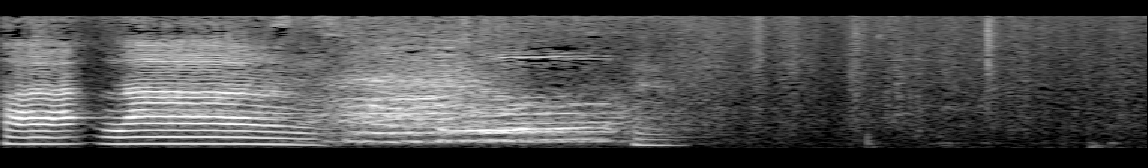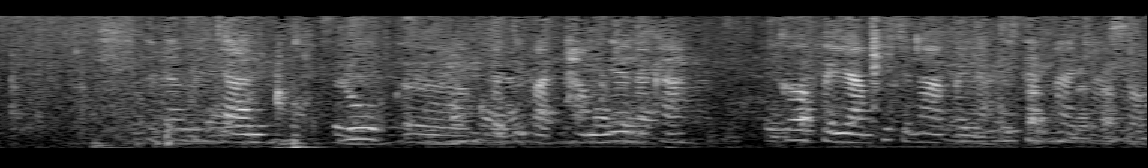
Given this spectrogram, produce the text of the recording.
ภาลังท่านอาจารย์ลูกปฏิบัติธรรมเนี่ยนะคะ ก็พยายามพิจารณาไปอย่างที่ท่านพระอาจารย์สอน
